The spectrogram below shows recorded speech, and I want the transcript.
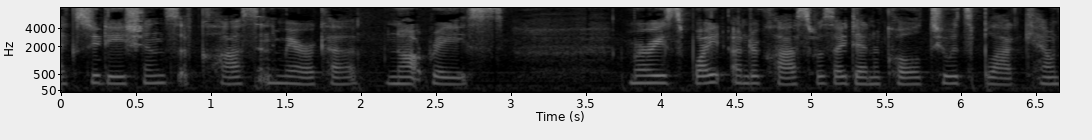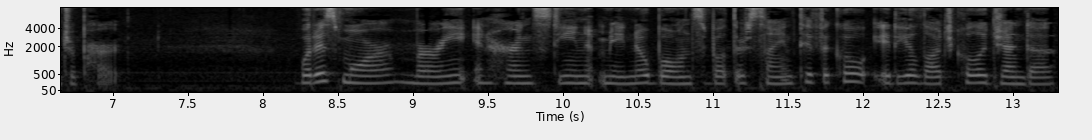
exudations of class in America, not race, Murray's white underclass was identical to its black counterpart. What is more, Murray and Herrnstein made no bones about their scientifico ideological agenda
